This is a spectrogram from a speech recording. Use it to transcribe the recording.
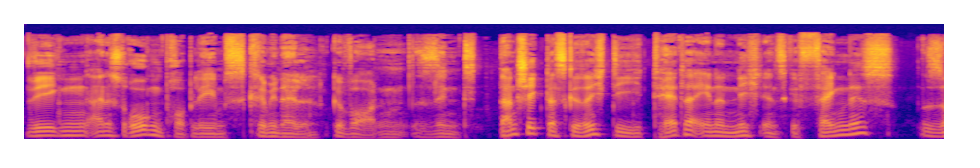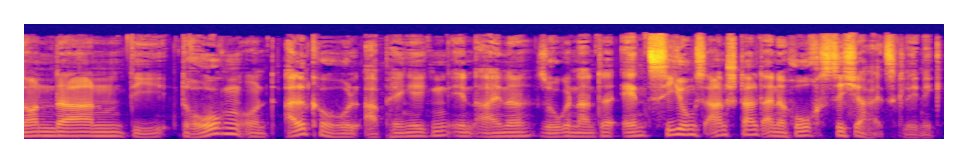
wegen eines Drogenproblems kriminell geworden sind. Dann schickt das Gericht die Täterinnen nicht ins Gefängnis, sondern die Drogen- und Alkoholabhängigen in eine sogenannte Entziehungsanstalt, eine Hochsicherheitsklinik.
